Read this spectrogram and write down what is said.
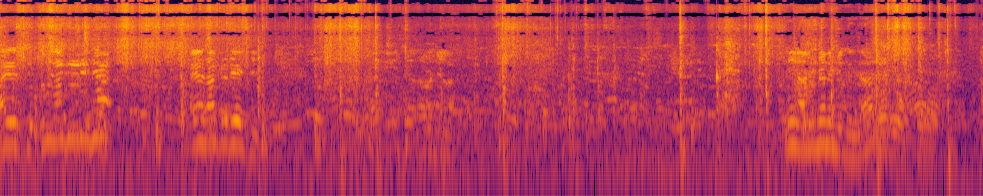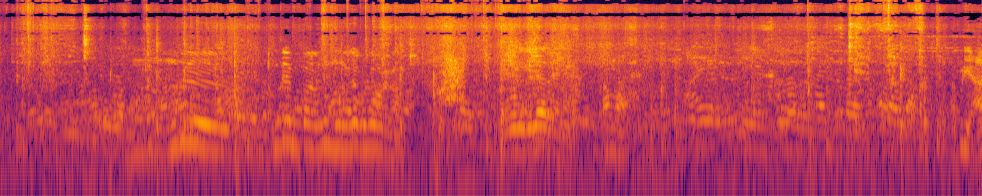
ஆயிடுச்சு துணி நாக்கு ரெடி ஆச்சா ஐயா நாக்கு ரெடி ஆச்சு மீன் அருமையான மீனுங்க வந்து ரெண்டே முக்கால் வந்து மூணு கிலோக்குள்ள இருக்கும் மூணு கிலோ இருக்கணும் ஆமா. அப்படியா?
